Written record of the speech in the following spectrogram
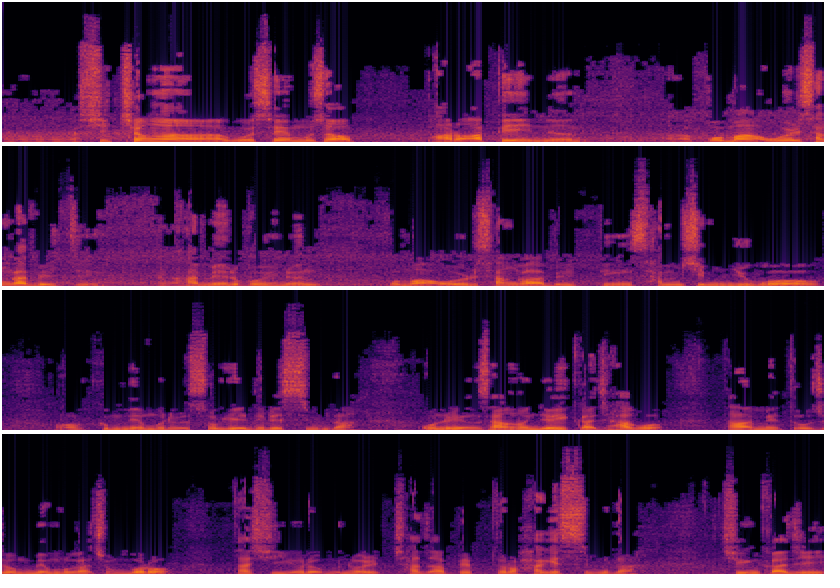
어, 시청하고 세무서 바로 앞에 있는 아, 꼬마 5일 상가 빌딩 아, 화면에 보이는 꼬마 5일 상가 빌딩 36억 어, 급매물을 소개해 드렸습니다. 오늘 영상은 여기까지 하고 다음에 더 좋은 매물과 정보로 다시 여러분을 찾아뵙도록 하겠습니다. 지금까지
